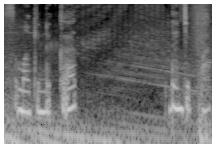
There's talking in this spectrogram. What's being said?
Semakin dekat dan cepat.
